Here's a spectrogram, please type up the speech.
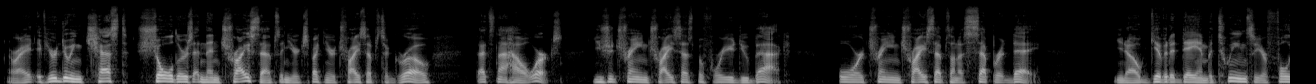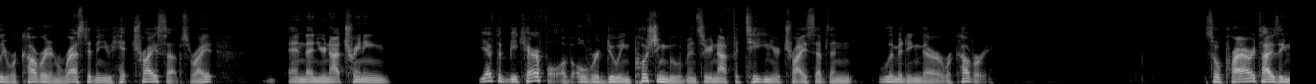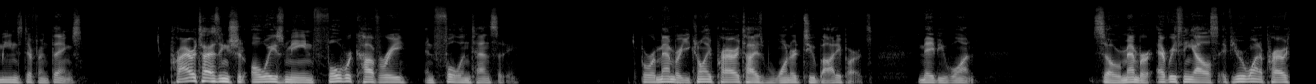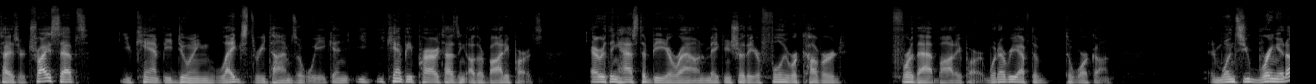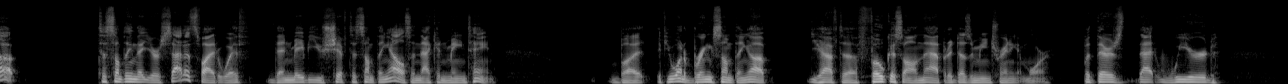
All right. If you're doing chest, shoulders, and then triceps, and you're expecting your triceps to grow, that's not how it works. You should train triceps before you do back or train triceps on a separate day. You know, give it a day in between so you're fully recovered and rested, and you hit triceps, right? And then you're not training you have to be careful of overdoing pushing movements so you're not fatiguing your triceps and limiting their recovery. So, prioritizing means different things. Prioritizing should always mean full recovery and full intensity. But remember, you can only prioritize one or two body parts, maybe one. So, remember, everything else, if you want to prioritize your triceps, you can't be doing legs three times a week and you, you can't be prioritizing other body parts. Everything has to be around making sure that you're fully recovered for that body part, whatever you have to, to work on. And once you bring it up to something that you're satisfied with, then maybe you shift to something else and that can maintain. But if you want to bring something up, you have to focus on that, but it doesn't mean training it more. But there's that weird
